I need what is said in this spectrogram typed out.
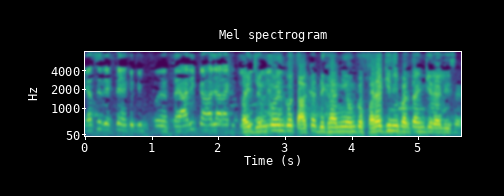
कैसे देखते हैं? क्योंकि तैयारी कहा जा रहा है कि भाई जिनको इनको ताकत दिखानी है उनको फ़र्क ही नहीं पड़ता इनकी रैली से।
